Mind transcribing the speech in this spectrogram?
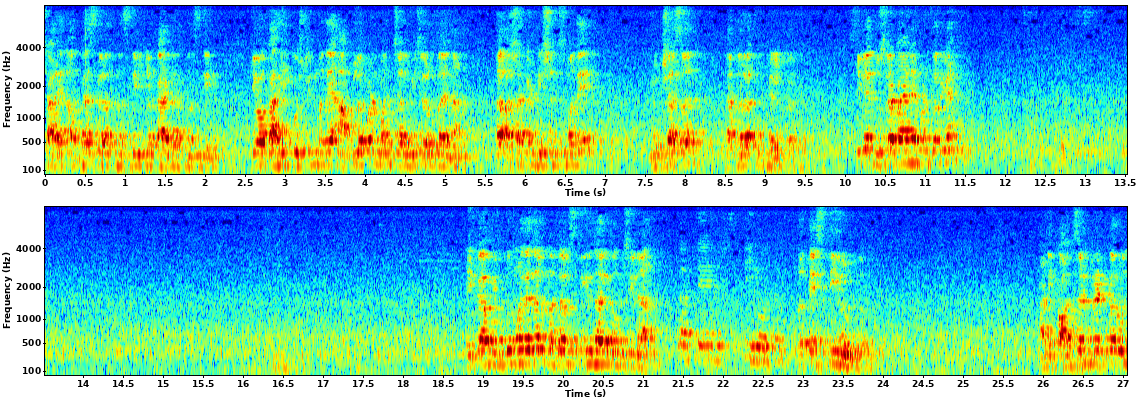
शाळेत अभ्यास करत नसतील किंवा काय करत नसतील किंवा काही गोष्टींमध्ये आपलं पण मन चलविचल होत आहे ना तर अशा कंडिशन्समध्ये वृक्षासन आपल्याला खूप हेल्प करते. ठीक आहे दुसऱ्या पायाने आपण करूया. एका बिंदूमध्ये जर नजर स्थिर झाली तुमची ना? तर ते स्थिर होतं. तर ते स्थिर होतं. आणि कॉन्सन्ट्रेट करून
